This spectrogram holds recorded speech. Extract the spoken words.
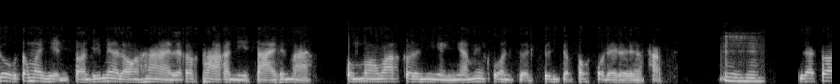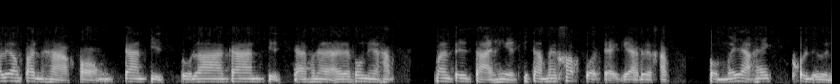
ลูกต้องมาเห็นตอนที่แม่ร้องไห้ แล้วก็พากันหนีตายขึ้นมา ผมมองว่ากรณีอย่างเงี้ยไม่ควรเกิดขึ้นกับครอบครัวใดเลยนะครับ อืมแล้วก็เรื่องปัญหาของการติดสุราการติดการพนันอะไรพวกเนี้ยครับ มันเป็นสาเหตุที่ทำให้ครอบครัวแตกแยกด้วยครับ ผมไม่อยากให้คนอื่น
